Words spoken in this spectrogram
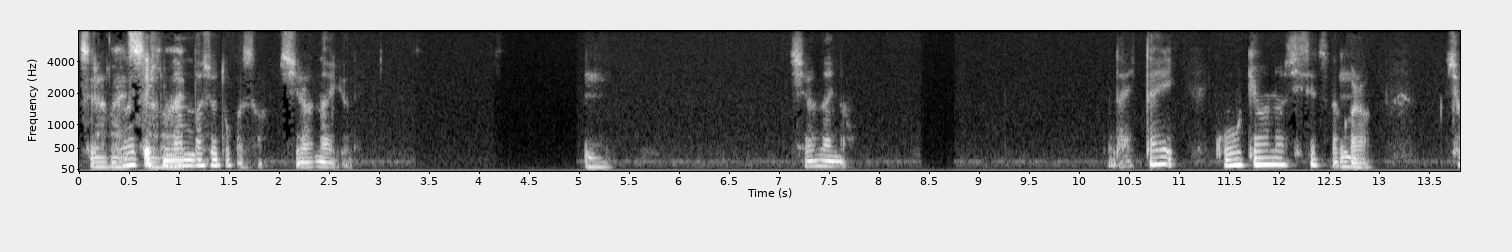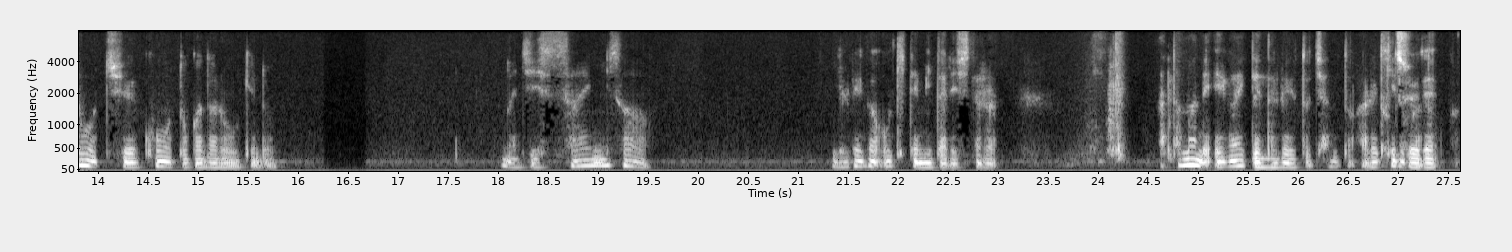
知らない、し避難場所とかさ、知らないよね。うん。知らないな。大体、公共の施設だから、小中高とかだろうけど、まあ、実際にさ、揺れが起きてみたりしたら頭で描いてたルートちゃんと歩けるか途中でとか、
